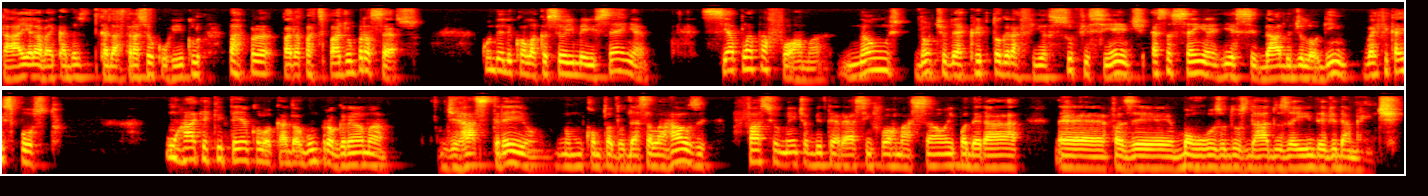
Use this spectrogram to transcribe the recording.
tá, e ela vai cadastrar seu currículo para, para participar de um processo. Quando ele coloca seu e-mail e senha, se a plataforma não, não tiver criptografia suficiente, essa senha e esse dado de login vai ficar exposto. Um hacker que tenha colocado algum programa de rastreio num computador dessa lan house facilmente obterá essa informação e poderá é, fazer bom uso dos dados aí indevidamente.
